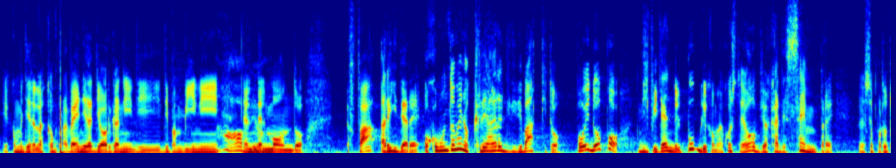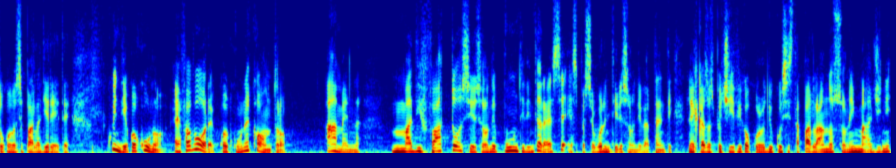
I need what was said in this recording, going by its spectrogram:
e come dire la compravendita di organi di, di bambini oh, nel, nel, mondo. Fa ridere o comunque creare di dibattito. Poi dopo dividendo il pubblico ma questo è ovvio accade sempre eh, soprattutto quando si parla di rete. Quindi qualcuno è a favore qualcuno è contro. Amen ma di fatto sì, sono dei punti di interesse e spesso e volentieri sono divertenti. Nel caso specifico, quello di cui si sta parlando sono immagini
